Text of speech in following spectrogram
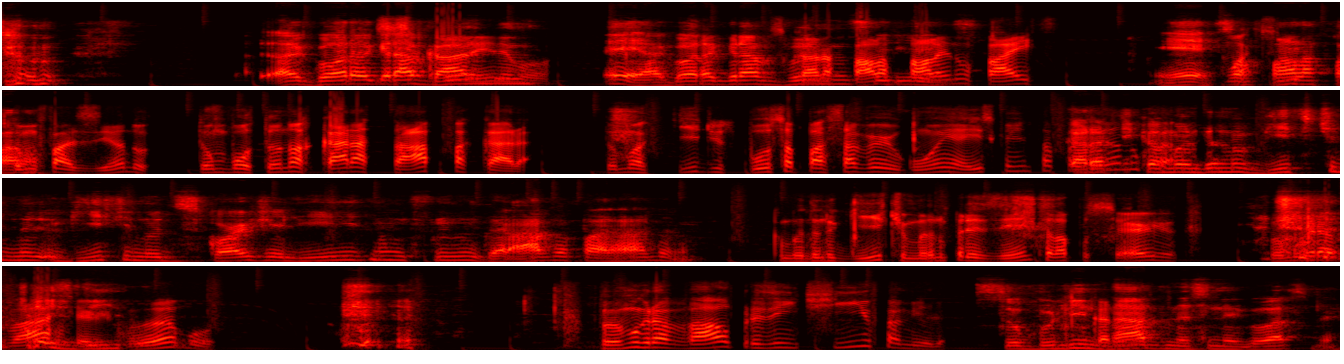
Então, agora Esses gravando. cara né? É, agora Os gravando. caras fala, seria fala e não faz. É, só Estamos fala, aqui, fala. estamos fazendo, estamos botando a cara a tapa, cara. Estamos aqui disposto a passar vergonha, é isso que a gente tá O cara fazendo, fica cara. mandando GIF no, GIF no Discord ali e não, não grava a parada, né? Fica mandando gift, mandando presente lá pro Sérgio. Vamos gravar. Sérgio, vamos. Vamos gravar o presentinho, família. Sou bulinado Cara- nesse negócio, velho.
